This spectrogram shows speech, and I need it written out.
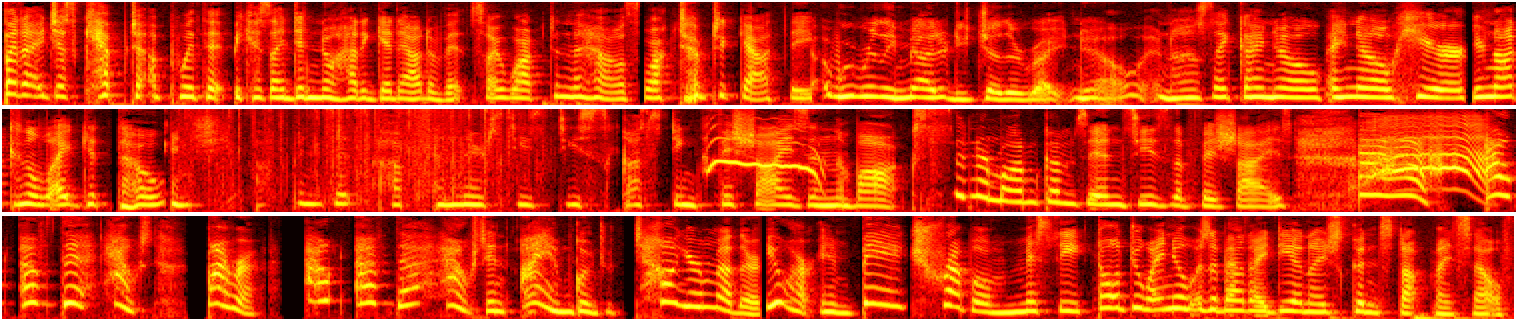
but I just kept up with it because I didn't know how to get out of it. So I walked in the house, walked up to Kathy. We're really mad at each other right now. And I was like, I know, I know. Here, you're not going to like it though. And she opens it up, and there's these disgusting fish eyes in the box. And her mom comes in, sees the fish eyes. Ah! Out of the house! Barbara, out of the house, and I am going to tell your mother you are in big trouble, Missy. Told you I knew it was a bad idea and I just couldn't stop myself.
